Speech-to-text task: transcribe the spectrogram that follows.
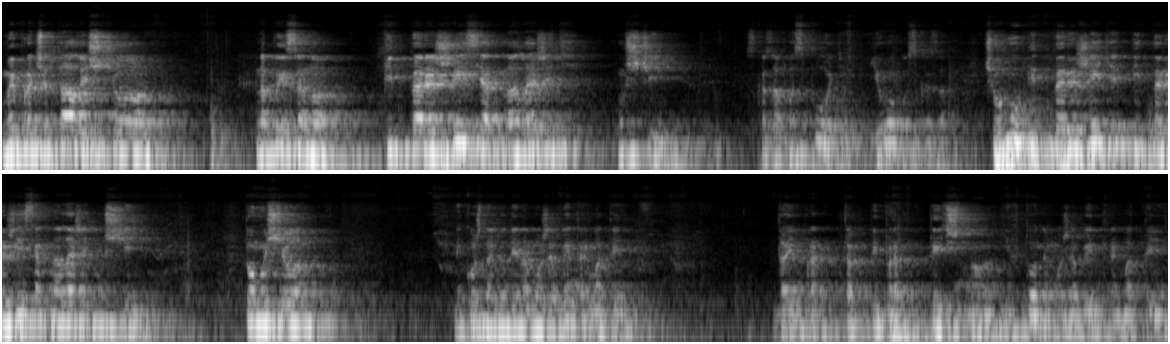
ми прочитали, що написано підпережись, як належить мужчині. Сказав Господь, Йову сказав. Чому підпережись, як належить мужчині? Тому що не кожна людина може витримати, да й практично ніхто не може витримати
